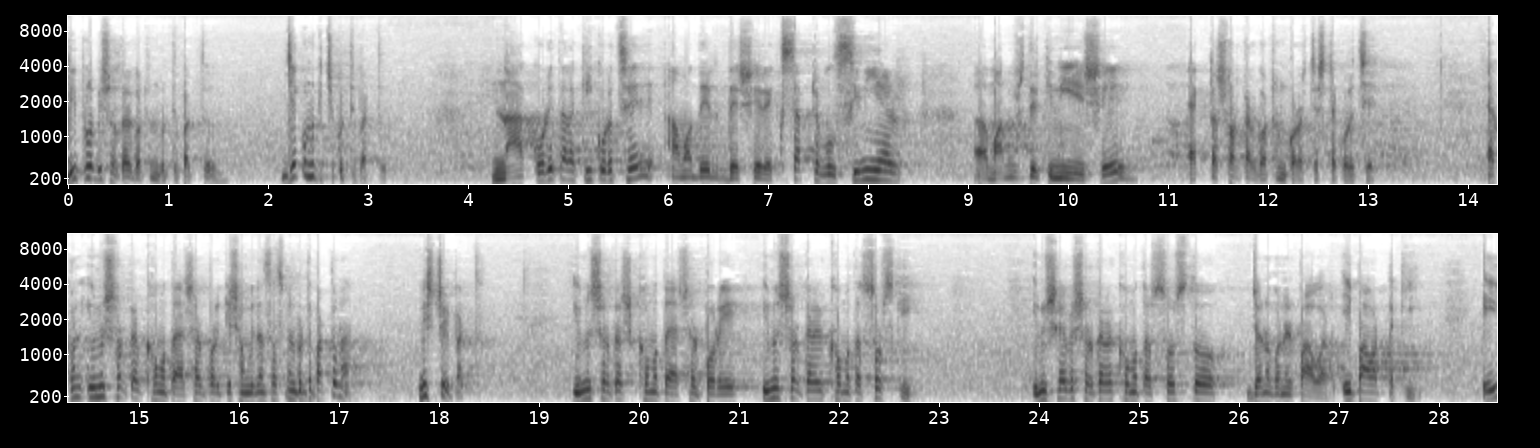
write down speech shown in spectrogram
বিপ্লবী সরকার গঠন করতে পারত, যে কোনো কিছু করতে পারতো। না করে তারা কি করেছে? আমাদের দেশের অ্যাকসেপ্টেবল সিনিয়র মানুষদেরকে নিয়ে এসে একটা সরকার গঠন করার চেষ্টা করেছে। এখন ইউনুস সরকার ক্ষমতায় আসার পরে কি সংবিধান সাসপেন্ড করতে পারতো না? নিশ্চয়ই পারত। ইউনুস সরকার ক্ষমতায় আসার পরে ইউনুস সরকারের ক্ষমতার সোর্স কি? ইউনুস সাহেবের সরকারের ক্ষমতার সোর্স তো জনগণের পাওয়ার। এই পাওয়ারটা কি? এই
